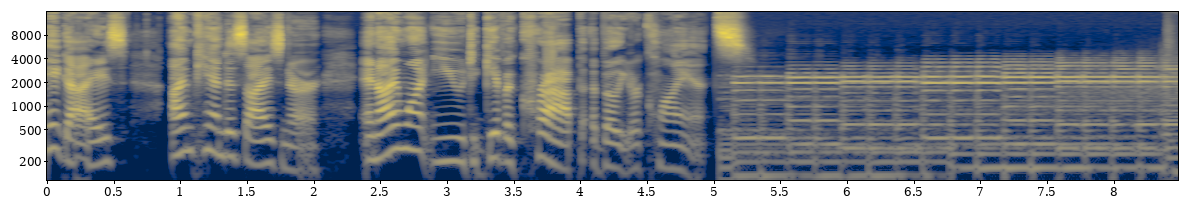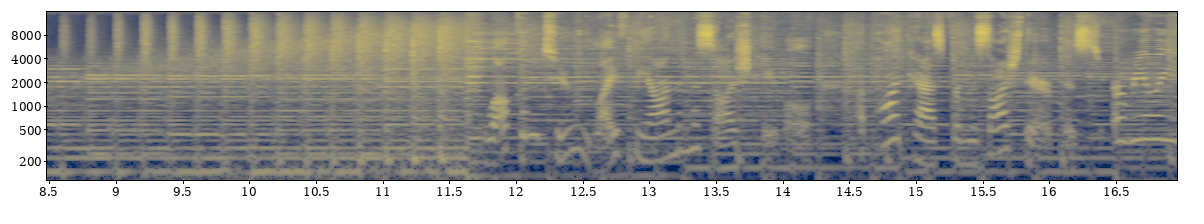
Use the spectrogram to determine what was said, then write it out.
Hey guys, I'm Candace Eisner, and I want you to give a crap about your clients. Welcome to Life Beyond the Massage Table, a podcast for massage therapists, or really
